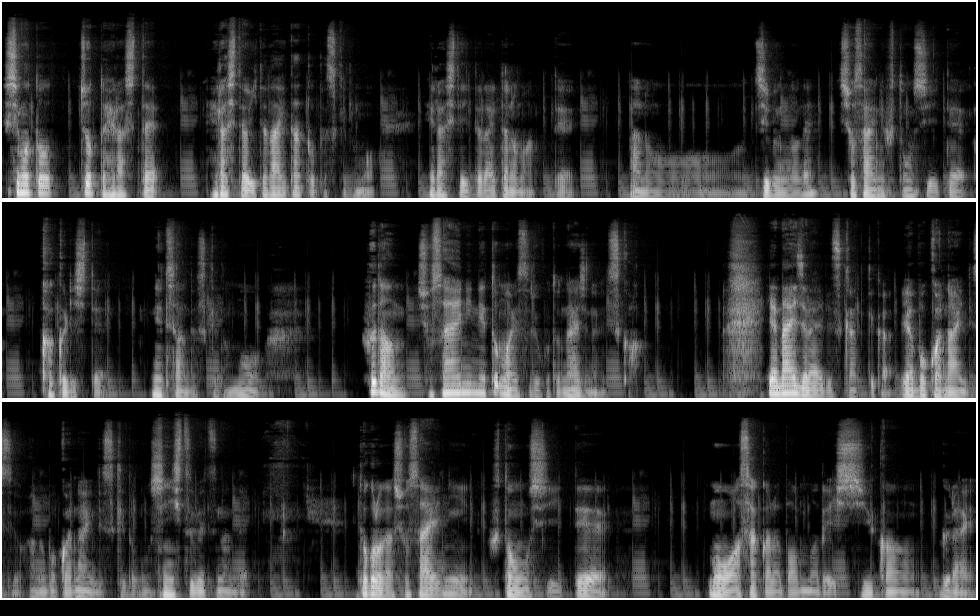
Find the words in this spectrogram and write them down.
仕事ちょっと減らして、減らしていただいたってことですけども、減らしていただいたのもあって、あのー自分のね、書斎に布団敷いて、隔離して寝てたんですけども、普段書斎に寝泊まりすることないじゃないですか。いや、ないじゃないですかっていうか、いや、僕はないんですよ。あの、僕はないんですけども、寝室別なんで。ところが書斎に布団を敷いて、もう朝から晩まで1週間ぐらい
